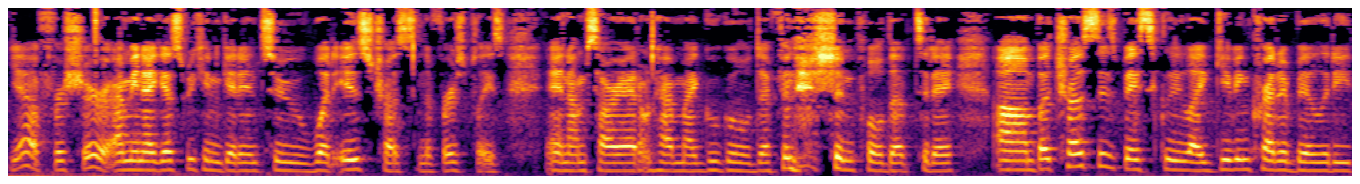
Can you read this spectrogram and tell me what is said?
Yeah, for sure. I mean, I guess we can get into what is trust in the first place. And I'm sorry, I don't have my Google definition pulled up today. Um, but trust is basically like giving credibility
